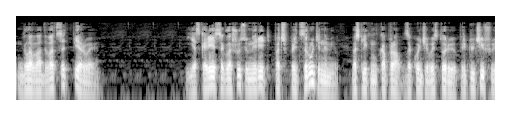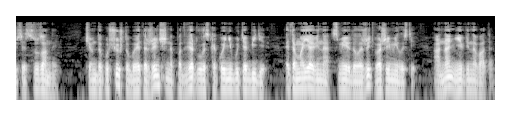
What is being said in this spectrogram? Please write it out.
Глава 21 «Я скорее соглашусь умереть под шприцрутинами», — воскликнул Капрал, закончив историю, приключившуюся с Сузанной, «чем допущу, чтобы эта женщина подверглась какой-нибудь обиде. Это моя вина, смею доложить вашей милости. Она не виновата».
